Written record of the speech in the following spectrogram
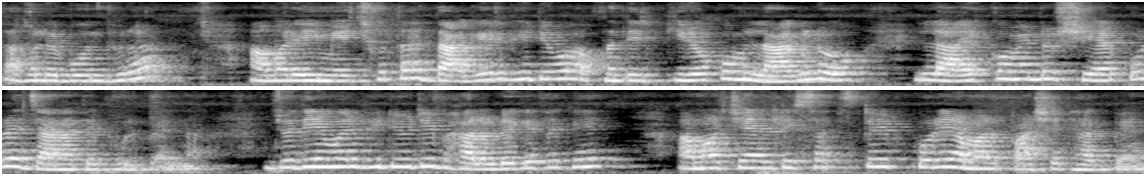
তাহলে বন্ধুরা, আমার এই মেছোতার দাগের ভিডিও আপনাদের কীরকম লাগল লাইক কমেন্ট ও শেয়ার করে জানাতে ভুলবেন না। যদি আমার ভিডিওটি ভালো লেগে থাকে, আমার চ্যানেলটি সাবস্ক্রাইব করে আমার পাশে থাকবেন।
